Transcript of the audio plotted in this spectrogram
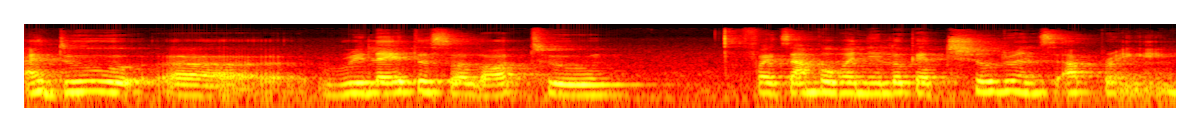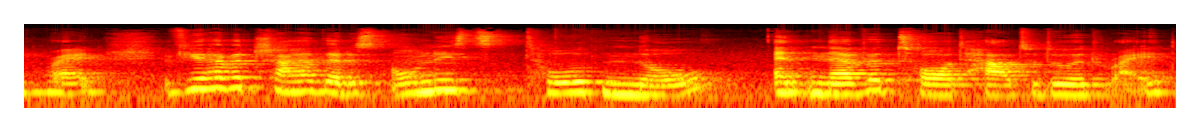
I do uh, relate this a lot to, for example, when you look at children's upbringing, right? If you have a child that is only told no and never taught how to do it right,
